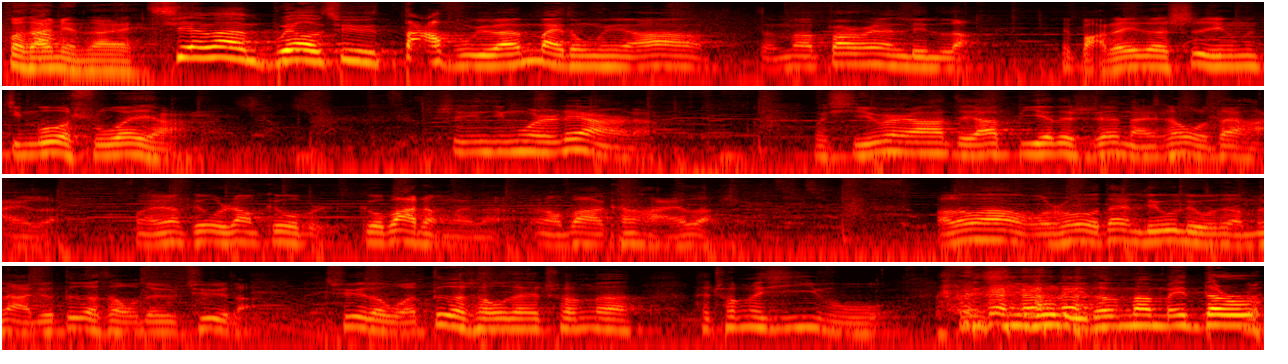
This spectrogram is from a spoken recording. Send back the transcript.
破财免灾。千万不要去大福园买东西啊！怎么包让人拎了？得把这个事情的经过说一下。事情经过是这样的，我媳妇儿啊在家憋的实在难受了，带孩子，晚上给我让给我给我爸整来了，让我爸看孩子。完了吧，我说我带你溜溜达，我们俩就嘚瑟的就去了。去了我嘚瑟的还穿个还穿个西服，那西服里头妈没兜。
